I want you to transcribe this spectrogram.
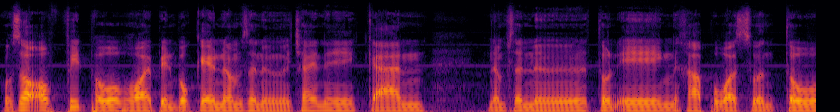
Microsoft Office PowerPoint เป็นโปรแกรมนำเสนอใช้ในการนำเสนอตนเองนะครับประวัติส่วนตัว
